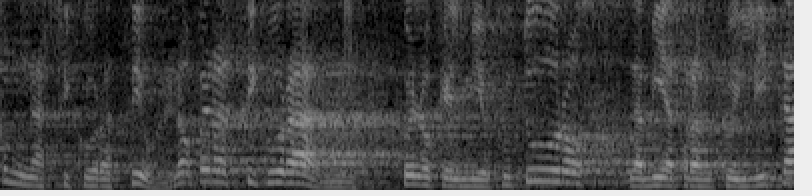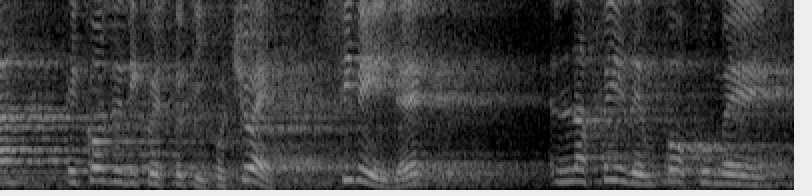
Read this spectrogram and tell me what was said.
come un'assicurazione, no? per assicurarmi quello che è il mio futuro, la mia tranquillità e cose di questo tipo. Cioè si vede la fede un po' come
